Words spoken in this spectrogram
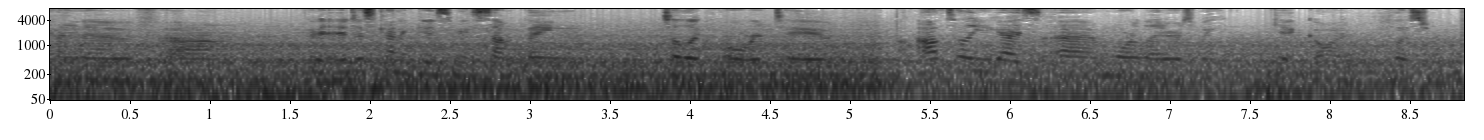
kind of, um, it, just kind of gives me something to look forward to. I'll tell you guys uh, more later as we get going closer.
